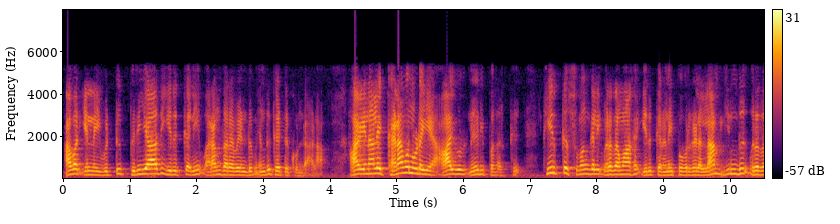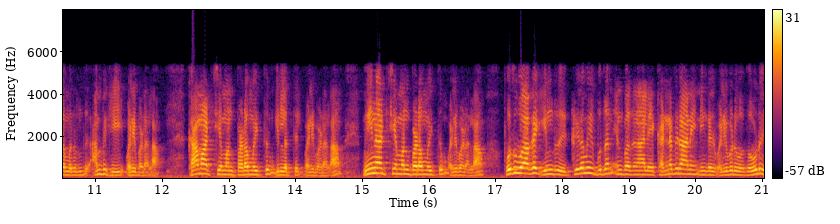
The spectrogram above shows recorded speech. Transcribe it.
அவர் என்னை விட்டு பிரியாது இருக்க நீ வரம் தர வேண்டும் என்று கேட்டுக்கொண்டாளாம். ஆகையினாலே கணவனுடைய ஆயுள் நீடிப்பதற்கு தீர்க்க சுமங்கலி விரதமாக இருக்க நினைப்பவர்கள் எல்லாம் இன்று விரதம் இருந்து அம்பிகையை வழிபடலாம். காமாட்சி அம்மன் படம் வைத்தும் இல்லத்தில் வழிபடலாம். மீனாட்சி அம்மன் படம் வைத்தும் வழிபடலாம். பொதுவாக இன்று கிழமை புதன் என்பதனாலே கண்ணபிரானை நீங்கள் வழிபடுவதோடு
